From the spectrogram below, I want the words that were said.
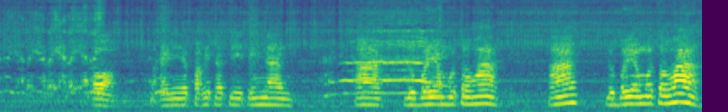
aray, aray, aray, aray, aray. Oh, kanina pa kita titingnan. Ah, lubayan mo to ha. Ha? Lubayan mo to ha.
